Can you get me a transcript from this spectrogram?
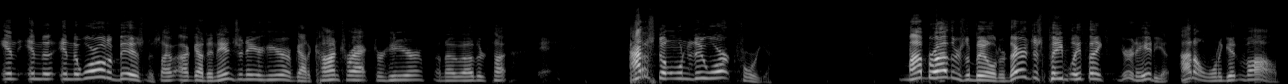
in, in, the, in the world of business, I, have got an engineer here, I've got a contractor here, I know other types. I just don't want to do work for you. My brother's a builder. They're just people, he thinks, you're an idiot. I don't want to get involved.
